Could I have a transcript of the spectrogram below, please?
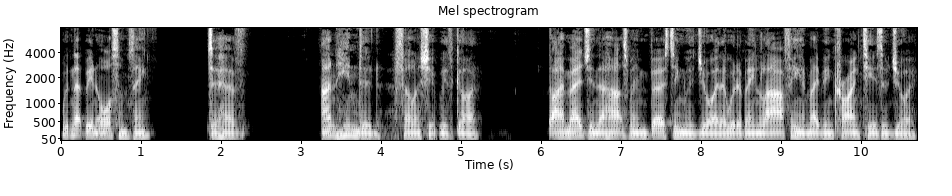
Wouldn't that be an awesome thing? To have unhindered fellowship with God. I imagine their hearts been bursting with joy. They would have been laughing and maybe crying tears of joy.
